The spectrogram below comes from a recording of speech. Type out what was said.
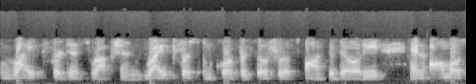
ripe for disruption, ripe for some corporate social responsibility, and almost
